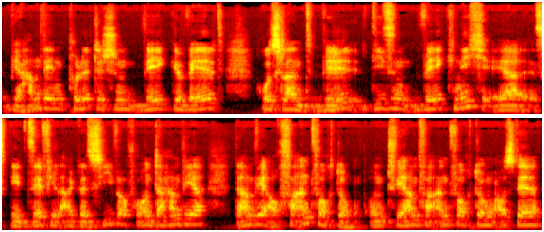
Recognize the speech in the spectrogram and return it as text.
Wir haben den politischen Weg gewählt. Russland will diesen Weg nicht. Er, es geht sehr viel aggressiver vor und da haben wir, da haben wir auch Verantwortung und wir haben Verantwortung aus der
